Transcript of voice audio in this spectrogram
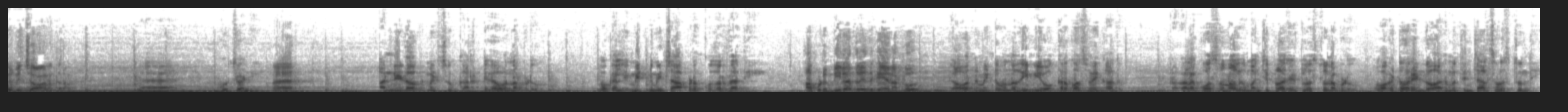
చూపించావు అనంతరం. కూర్చోండి. అన్ని డాక్యుమెంట్స్ కరెక్ట్గా ఉన్నప్పుడు ఒక లిమిట్ని మించి ఆపడం కుదరదు అది. అప్పుడు మీరందరూ ఎందుకయ్యా నాకు? గవర్నమెంట్ ఉన్నది మీ ఒక్కరి కోసమే కాదు. ప్రజల కోసం నాలుగు మంచి ప్రాజెక్టులు వస్తున్నప్పుడు ఒకటో రెండో అనుమతించాల్సి వస్తుంది.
